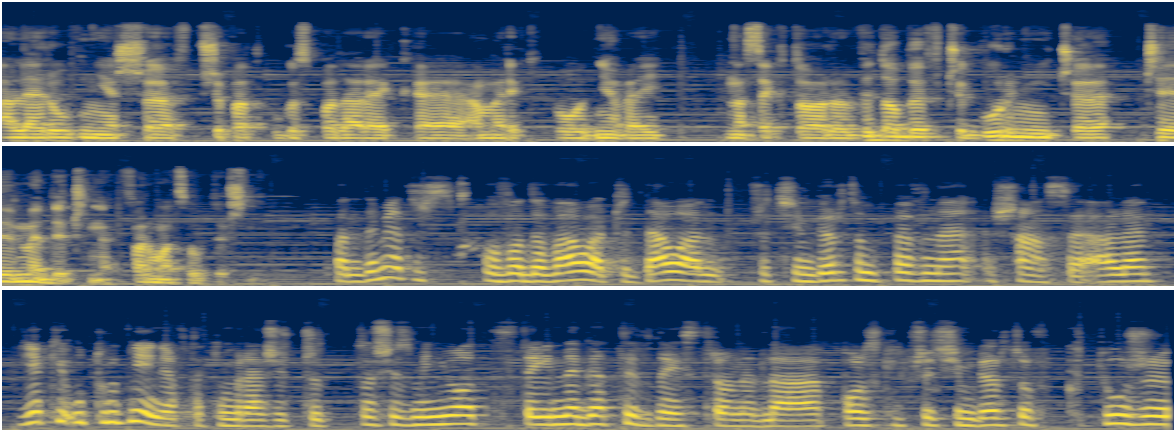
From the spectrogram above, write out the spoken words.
ale również w przypadku gospodarek Ameryki Południowej na sektor wydobywczy, górniczy czy medyczny, farmaceutyczny. Pandemia też spowodowała, czy dała przedsiębiorcom pewne szanse, ale jakie utrudnienia w takim razie? Czy to się zmieniło z tej negatywnej strony dla polskich przedsiębiorców, którzy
